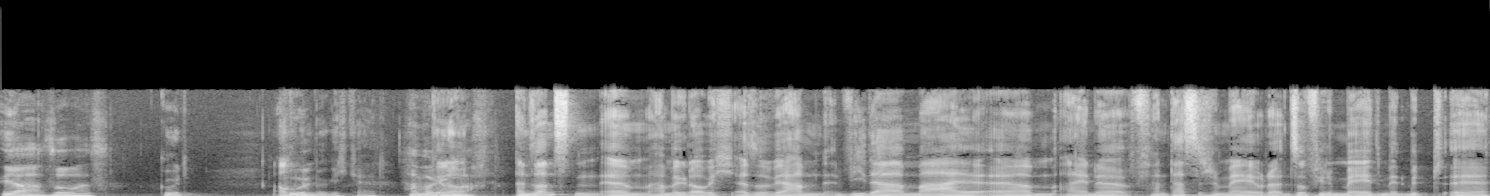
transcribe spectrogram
Ja, sowas. Gut. Auch cool. eine Möglichkeit. Haben wir genau. gemacht. Ansonsten ähm, haben wir, glaube ich, also wir haben wieder mal ähm, eine fantastische Mail oder so viele Mails mit, mit äh,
